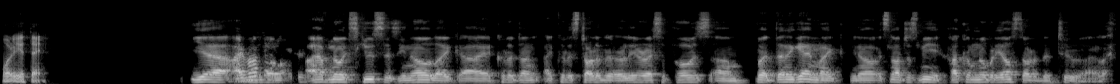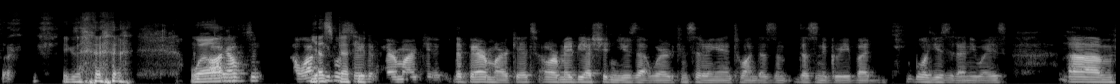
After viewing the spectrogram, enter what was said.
What do you think yeah i, no, I have no excuses you know like i could have done i could have started it earlier i suppose um but then again like you know it's not just me how come nobody else started it too exactly well i often a lot yes, of people Matthew. say the bear market, the bear market, or maybe I shouldn't use that word considering Antoine doesn't doesn't agree, but we'll use it anyways. Um,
